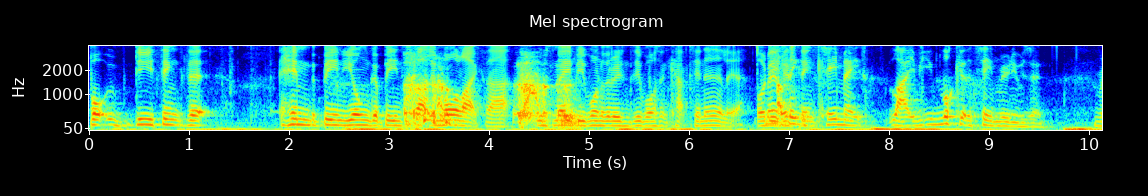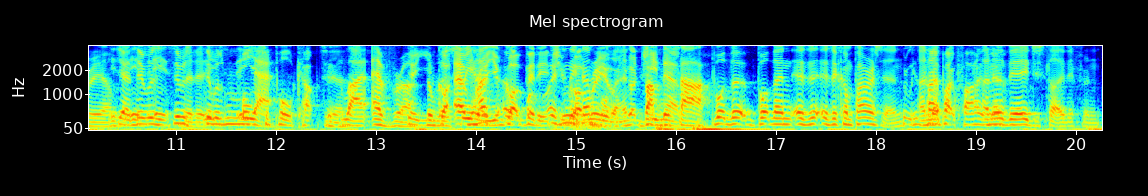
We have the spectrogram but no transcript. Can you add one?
but do you think that him being younger, being slightly more like that, was maybe one of the reasons he wasn't captain earlier? Or do you I just think, think, his teammates, like if you look at the team Rooney was in, Rio? Yeah, there was there was there was multiple yeah. captains. like Evra, Yeah, there you've got was Evra, had- you've got Vidic, you've got Rio, you've got Van der G Sar. But the, but then as a, as a comparison, We I know, back five, I know the age is slightly different,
